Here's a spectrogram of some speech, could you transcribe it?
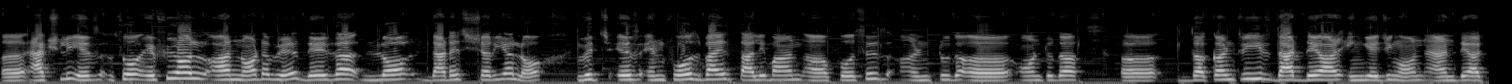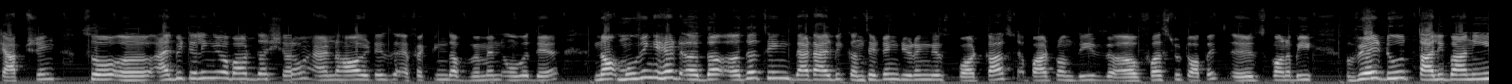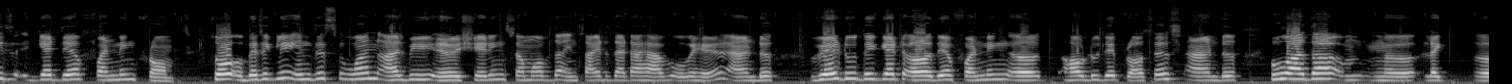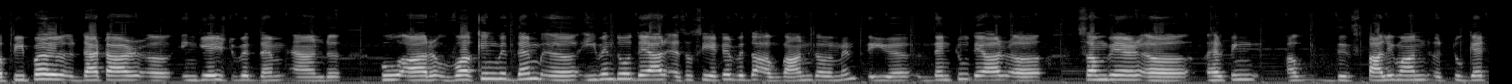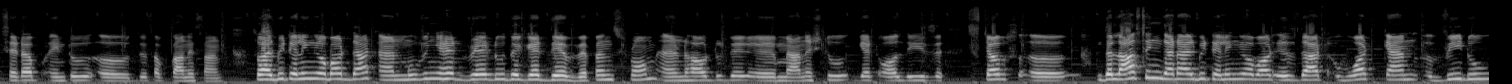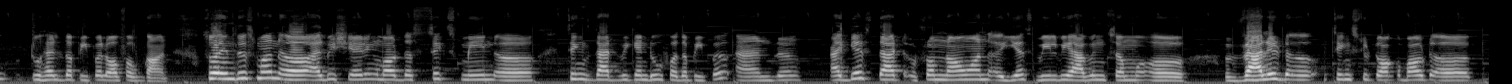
Uh, actually is so if you all are not aware there is a law that is sharia law which is enforced by taliban uh, forces onto the uh, onto the uh, the countries that they are engaging on and they are capturing. So uh, i'll be telling you about the sharia and how it is affecting the women over there now moving ahead uh, the other thing that i'll be considering during this podcast apart from these uh, first two topics is gonna be where do Talibanis get their funding from? So basically, in this one, I'll be uh, sharing some of the insights that I have over here, and uh, where do they get uh, their funding? Uh, how do they process, and who are the um, like people that are engaged with them and who are working with them, uh, even though they are associated with the Afghan government. Uh, then too, they are uh, somewhere uh, helping uh, this Taliban uh, to get set up into this Afghanistan. So I'll be telling you about that. And moving ahead, where do they get their weapons from, and how do they manage to get all these stuffs? The last thing that I'll be telling you about is that what can we do to help the people of Afghan. So in this one, uh, I'll be sharing about the six main uh, things that we can do for the people and. Uh, I guess that from now on, uh, yes, we'll be having some uh, valid uh, things to talk about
